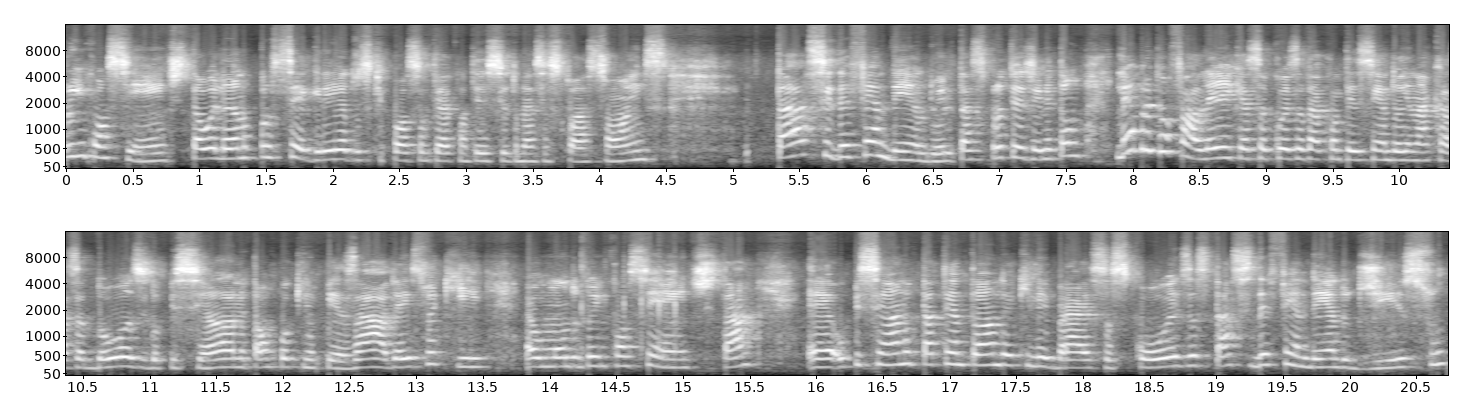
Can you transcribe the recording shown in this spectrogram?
para o inconsciente, está olhando para os segredos que possam ter acontecido nessas situações, tá se defendendo, ele tá se protegendo. Então, lembra que eu falei que essa coisa tá acontecendo aí na casa 12 do pisciano, tá um pouquinho pesado? É isso aqui, é o mundo do inconsciente, tá? É, o pisciano tá tentando equilibrar essas coisas, tá se defendendo disso,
